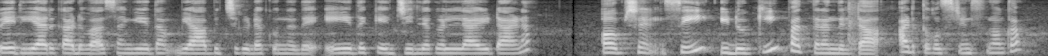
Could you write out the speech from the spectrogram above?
പെരിയാർ കടുവ സങ്കേതം വ്യാപിച്ചു കിടക്കുന്നത് ഏതൊക്കെ ജില്ലകളിലായിട്ടാണ്? Option C Idukki Pathanamthitta. അടുത്ത ക്വസ്റ്റ്യൻസ് നോക്കാം.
